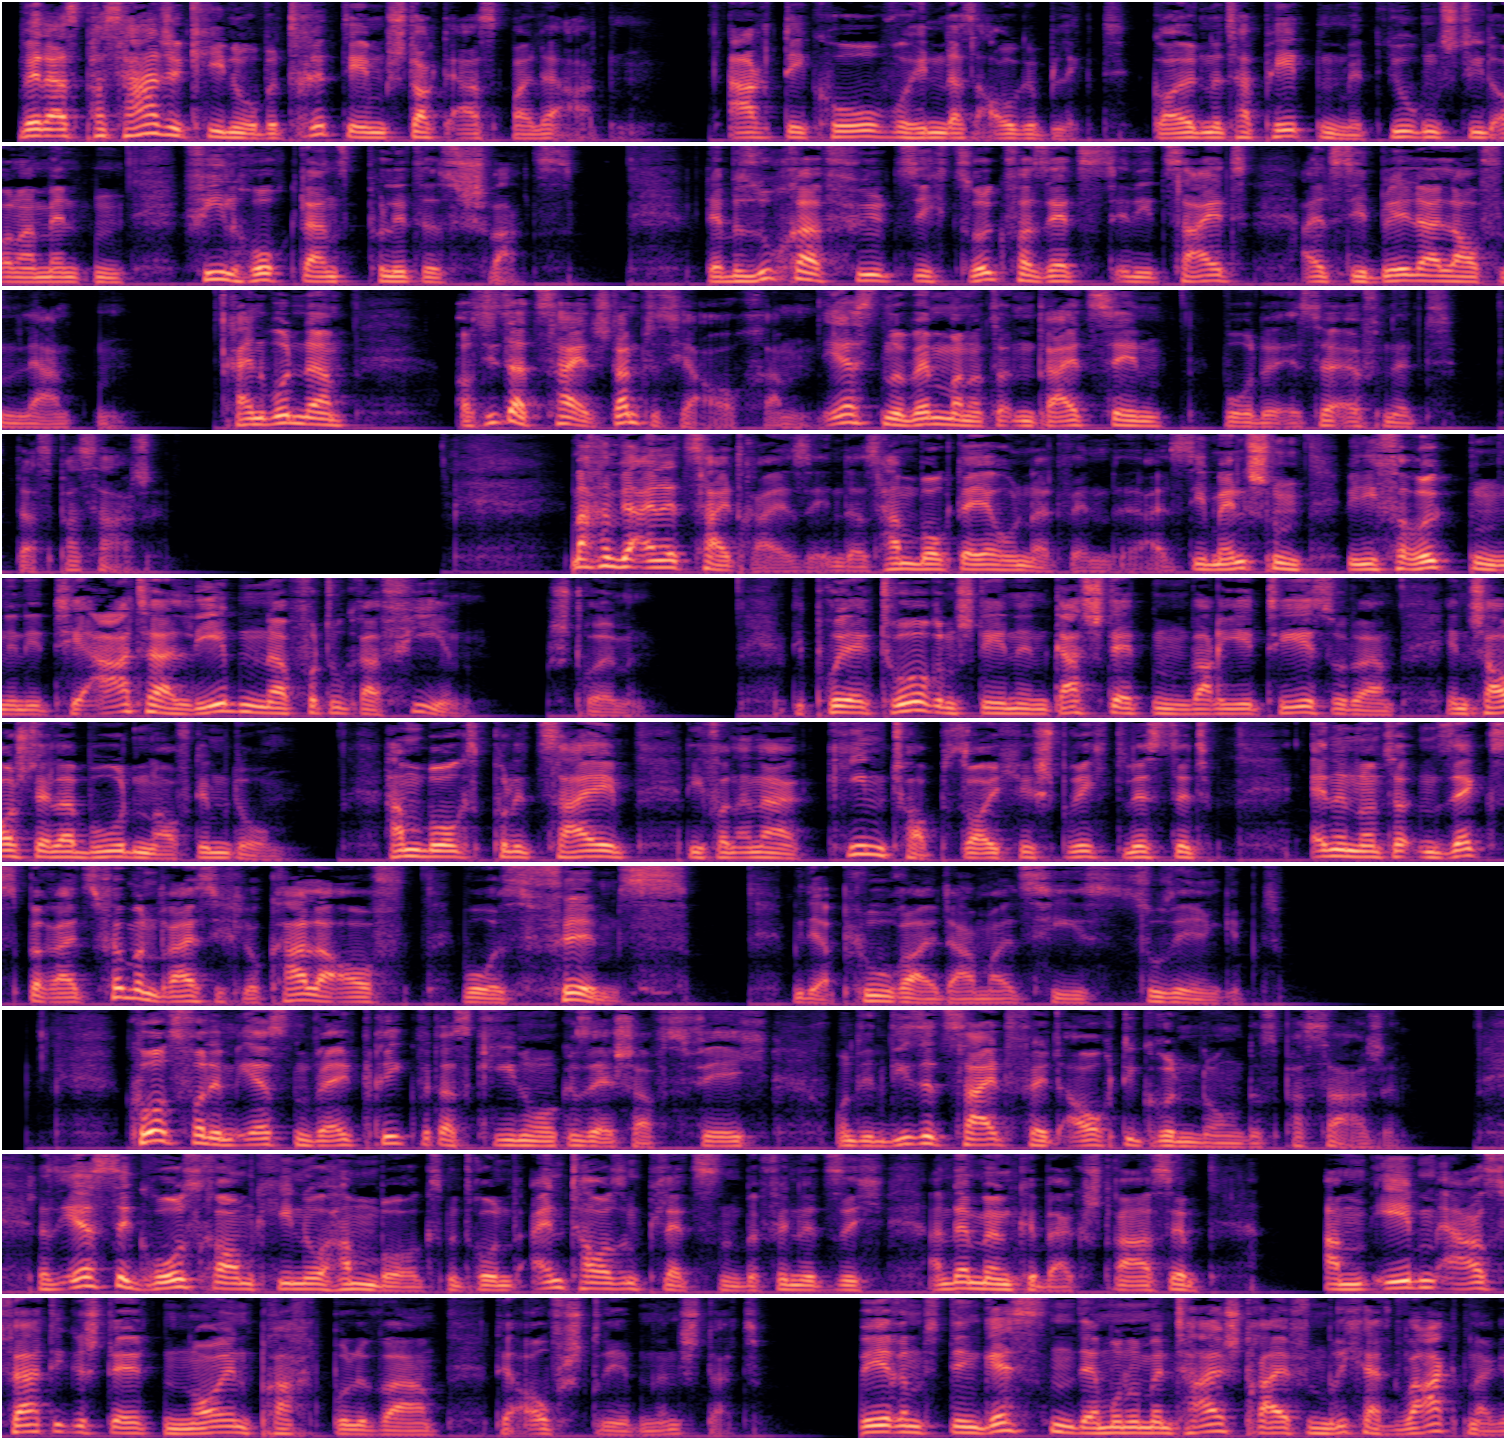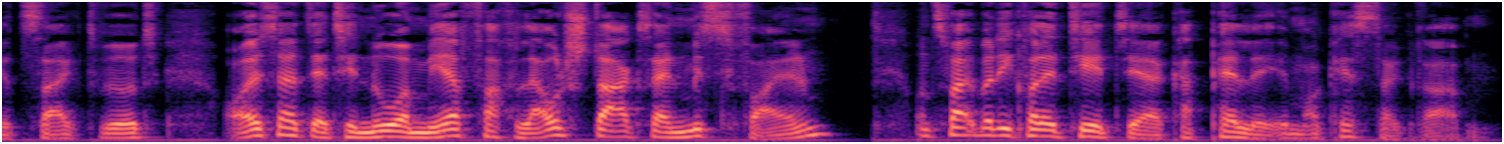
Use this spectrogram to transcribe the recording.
Wer das Passagekino betritt, dem stockt erstmal der Atem. Art Deco, wohin das Auge blickt. Goldene Tapeten mit Jugendstilornamenten, viel Hochglanz polites Schwarz. Der Besucher fühlt sich zurückversetzt in die Zeit, als die Bilder laufen lernten. Kein Wunder, aus dieser Zeit stammt es ja auch. Am 1. November 1913 wurde es eröffnet, das Passage. Machen wir eine Zeitreise in das Hamburg der Jahrhundertwende, als die Menschen wie die Verrückten in die Theater lebender Fotografien strömen. Die Projektoren stehen in Gaststätten, Varietés oder in Schaustellerbuden auf dem Dom. Hamburgs Polizei, die von einer Kientop-Seuche spricht, listet Ende 1906 bereits 35 Lokale auf, wo es Films, wie der Plural damals hieß, zu sehen gibt. Kurz vor dem Ersten Weltkrieg wird das Kino gesellschaftsfähig und in diese Zeit fällt auch die Gründung des Passage. Das erste Großraumkino Hamburgs mit rund 1000 Plätzen befindet sich an der Mönckebergstraße am eben erst fertiggestellten neuen Prachtboulevard der aufstrebenden Stadt. Während den Gästen der Monumentalstreifen Richard Wagner gezeigt wird, äußert der Tenor mehrfach lautstark sein Missfallen, und zwar über die Qualität der Kapelle im Orchestergraben.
